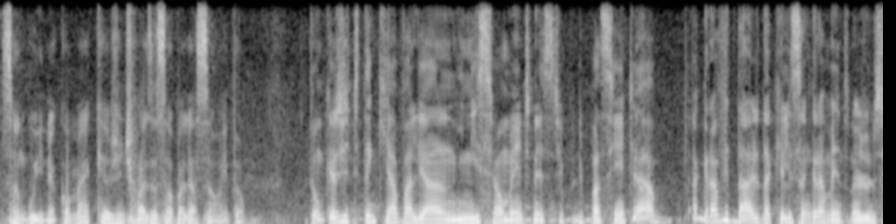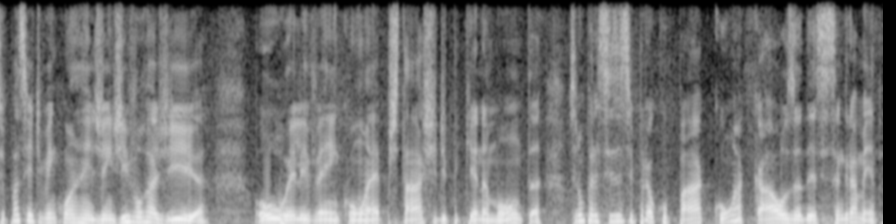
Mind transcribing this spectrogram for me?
sanguínea? Como é que a gente faz essa avaliação então? Então, o que a gente tem que avaliar inicialmente nesse tipo de paciente é a, a gravidade daquele sangramento, né, Júlio? Se o paciente vem com a gengivorragia ou ele vem com epistaxe de pequena monta, você não precisa se preocupar com a causa desse sangramento.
